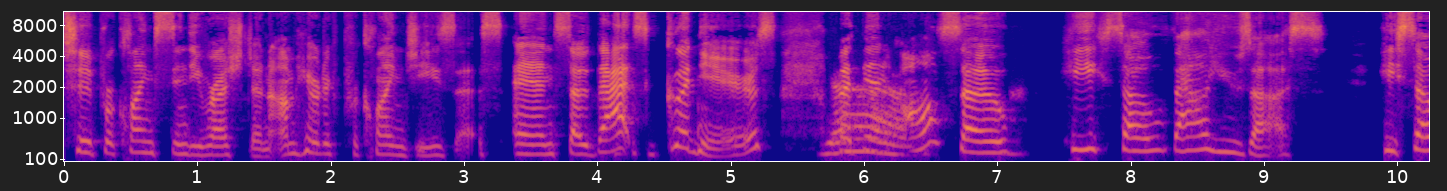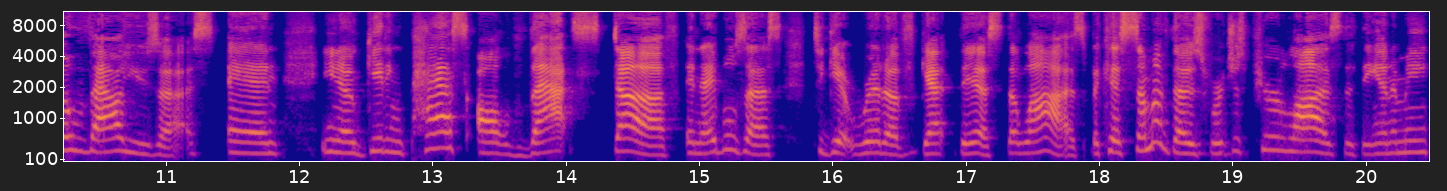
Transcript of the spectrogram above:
to proclaim Cindy Rushton. I'm here to proclaim Jesus. And so that's good news. Yeah. But then also, he so values us. He so values us. And, you know, getting past all that stuff enables us to get rid of, get this, the lies, because some of those were just pure lies that the enemy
